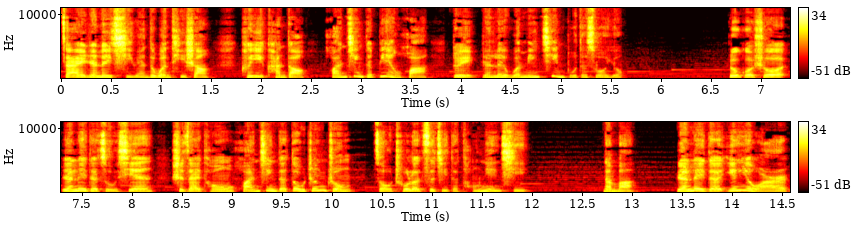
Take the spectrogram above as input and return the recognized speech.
在人类起源的问题上，可以看到环境的变化对人类文明进步的作用。如果说人类的祖先是在同环境的斗争中走出了自己的童年期，那么人类的婴幼儿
